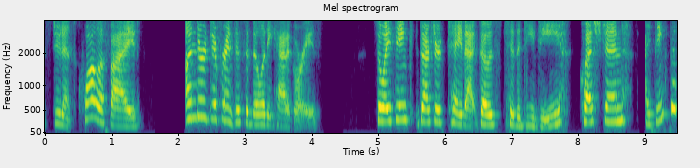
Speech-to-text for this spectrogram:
students qualified under different disability categories. So I think, Dr. Tay, that goes to the DD question. I think the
